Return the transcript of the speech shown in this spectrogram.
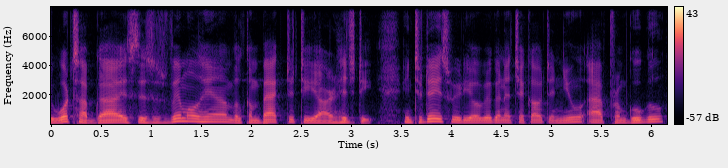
what's up guys? This is Vimal here and welcome back to TRHD. In today's video, we're gonna check out a new app from Google.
